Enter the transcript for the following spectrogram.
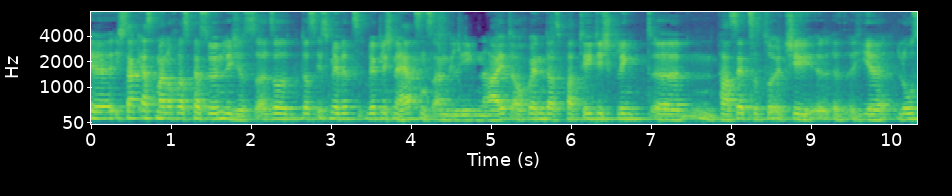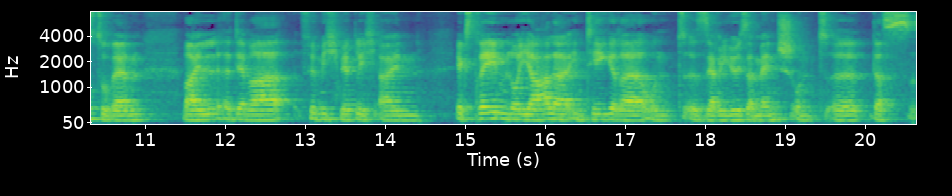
äh, ich sage erstmal noch was Persönliches. Also das ist mir wirklich eine Herzensangelegenheit, auch wenn das pathetisch klingt, äh, ein paar Sätze zu Ötchi äh, hier loszuwerden, weil der war für mich wirklich ein extrem loyaler, integrer und seriöser Mensch. Und das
